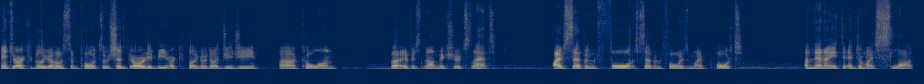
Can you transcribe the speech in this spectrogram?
enter archipelago host and port. So it should already be archipelago.gg uh, colon. But if it's not, make sure it's that. 57474 is my port. And then I need to enter my slot.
